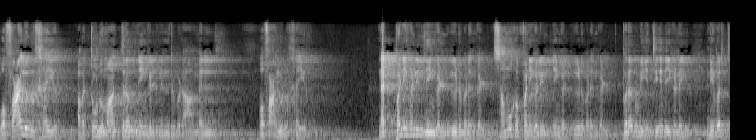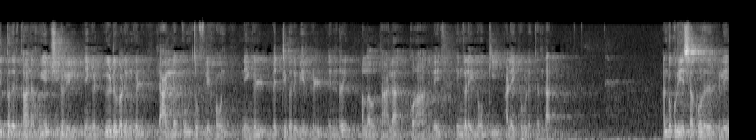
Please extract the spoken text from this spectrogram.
ஒஃபாலுல் ஹைர் அவற்றோடு மாத்திரம் நீங்கள் நின்று விடாமல் வஃபாலுல் ஹைர் நட்பணிகளில் நீங்கள் ஈடுபடுங்கள். சமூக பணிகளில் நீங்கள் ஈடுபடுங்கள். பிறருடைய தேவைகளை நிவர்த்திப்பதற்கான முயற்சிகளில் நீங்கள் ஈடுபடுங்கள். லால்லக்கும் துஃப்லிஹோன். நீங்கள் வெற்றி பெறுவீர்கள் என்று அல்லாஹு தாலா குரானிலே எங்களை நோக்கி அழைப்பு விடுக்கின்றார். அன்புக்குரிய சகோதரர்களே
